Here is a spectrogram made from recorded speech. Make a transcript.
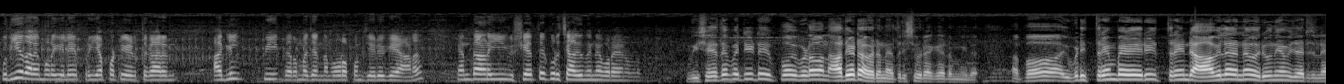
പുതിയ തലമുറയിലെ പ്രിയപ്പെട്ട എഴുത്തുകാരൻ അഖിൽ പി ധർമ്മജൻ നമ്മളോടൊപ്പം ചേരുകയാണ്. എന്താണ് ഈ വിഷയത്തെക്കുറിച്ച് ആദ്യം തന്നെ പറയാനുള്ളത്? വിഷയത്തെ പറ്റിയിട്ട് ഇപ്പോൾ ഇവിടെ ആദ്യമായിട്ടാണ് വരുന്നത് തൃശ്ശൂർ അക്കാഡമിയിൽ അപ്പോൾ ഇവിടെ ഇത്രയും പേര് ഇത്രയും രാവിലെ തന്നെ വരുമെന്ന് ഞാൻ വിചാരിച്ചില്ല.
